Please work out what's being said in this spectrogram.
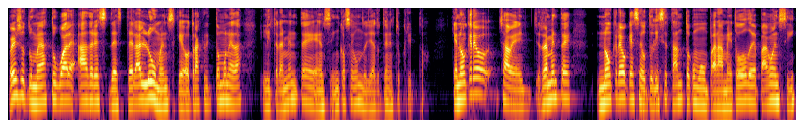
Versus tú me das tu wallet address de Stellar Lumens, que es otra criptomoneda, y literalmente en 5 segundos ya tú tienes tu cripto. Que no creo, ¿sabes? Realmente no creo que se utilice tanto como para método de pago en sí,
